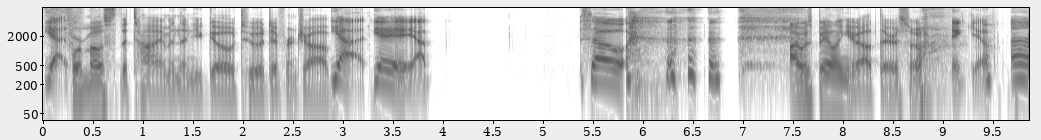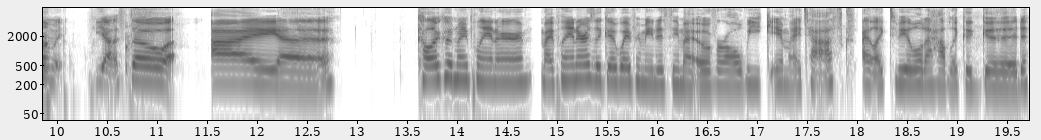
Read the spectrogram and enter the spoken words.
yes. for most of the time and then you go to a different job. yeah, yeah, yeah, yeah. So I was bailing you out there, so thank you. Um yeah, so I uh color code my planner. My planner is a good way for me to see my overall week and my tasks. I like to be able to have like a good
